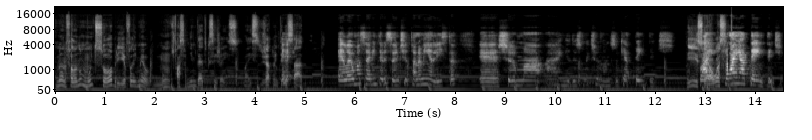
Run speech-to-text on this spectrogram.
mano, falando muito sobre. E eu falei, meu, não faço a mínima ideia do que seja isso, mas já tô interessado. Ela é uma série interessante, tá na minha lista. É, chama. Ai, meu Deus, como é que chama? Não sei o que, Attented. Isso, Fly, é algo assim. Flying Attented,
